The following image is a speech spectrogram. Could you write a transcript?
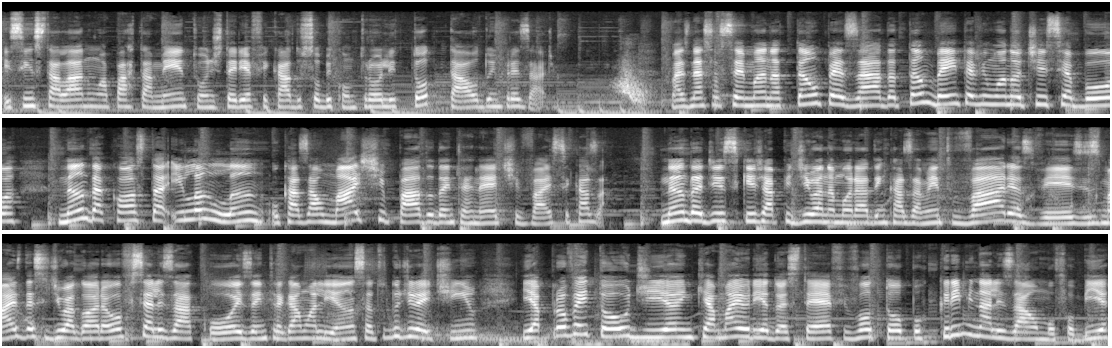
e se instalar num apartamento onde teria ficado sob controle total do empresário. Mas nessa semana tão pesada também teve uma notícia boa. Nanda Costa e Lan Lan, o casal mais chipado da internet, vai se casar. Nanda disse que já pediu a namorada em casamento várias vezes, mas decidiu agora oficializar a coisa, entregar uma aliança, tudo direitinho, e aproveitou o dia em que a maioria do STF votou por criminalizar a homofobia,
